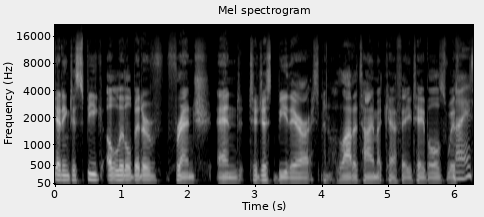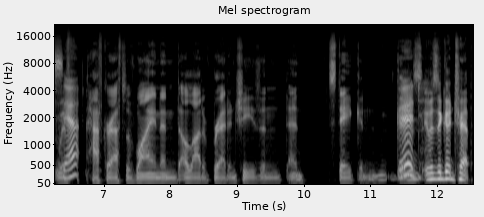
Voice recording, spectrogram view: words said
getting to speak a little bit of French and to just be there. I spent a lot of time at cafe tables with, Nice, with yeah. half carafes of wine and a lot of bread and cheese and, and steak and It Good. was, it was a good trip.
